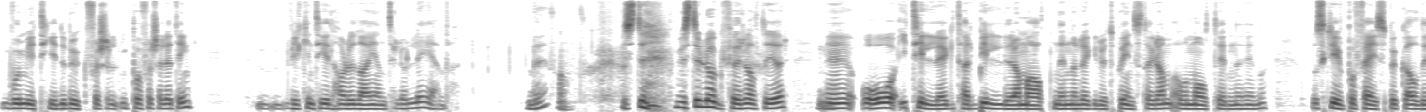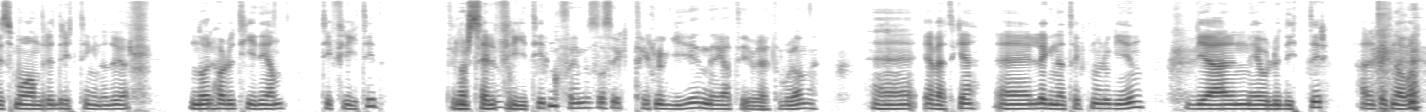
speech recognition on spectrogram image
hvor mye tid du bruker forskjell, på forskjellige ting, hvilken tid har du da igjen til å leve? Det er sant. Hvis du, hvis du loggfører alt du gjør, Mm. eh, og i tillegg tar bilder av maten din og legger ut på Instagram, alle måltidene dine, og skriver på Facebook alle de små andre drittingene du gjør, når har du tid igjen til fritid? Til Når selv fritiden? Hvorfor er vi så sykt teknologi negativ dette programmet? Eh, jeg vet ikke. Eh, legg ned teknologien. Vi er neoluditter her i Teknova.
